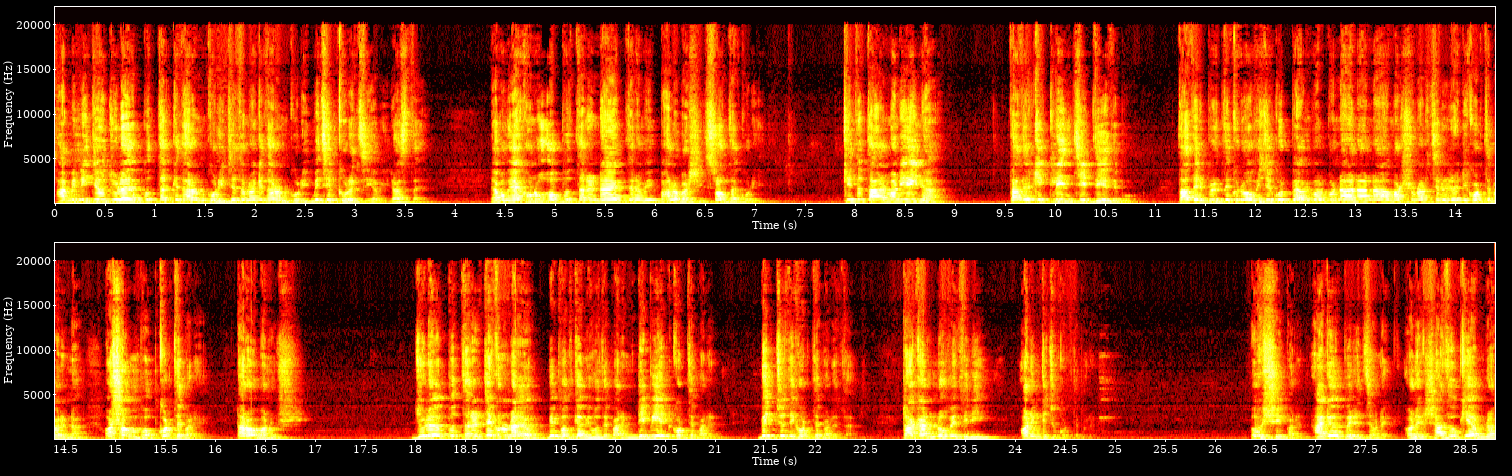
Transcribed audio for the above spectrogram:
আমি নিজেও জুলাই অভ্যুত্থানকে ধারণ করি, চেতনাকে ধারণ করি, মিছিল করেছি আমি রাস্তায়। এবং এখনও অভ্যুত্থানের নায়কদের আমি ভালোবাসি, শ্রদ্ধা করি। কিন্তু তার মানে এই না, তাদেরকে ক্লিন চিট দিয়ে দেব। তাদের বিরুদ্ধে কোনো অভিযোগ উঠবে, আমি বলব, না না না, আমার সোনার ছেলেরা এটি করতে পারে না। অসম্ভব, করতে পারে, তারাও মানুষ। জুলাই অভ্যুত্থানের যে কোনো নায়ক বিপদগামী হতে পারেন ডিবিয়েট করতে পারেন, বিচ্যুতি ঘটতে পারে তার। টাকার লোভে তিনি অনেক কিছু করতে পারেন। অবশ্যই পারেন, আগেও পেরেছে অনেক অনেক সাধুকে আমরা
